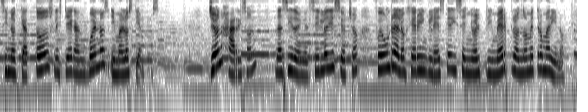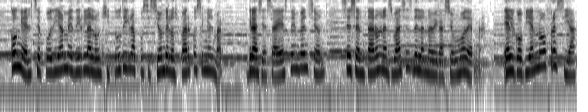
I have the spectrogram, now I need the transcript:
sino que a todos les llegan buenos y malos tiempos. John Harrison, nacido en el siglo XVIII, fue un relojero inglés que diseñó el primer cronómetro marino. Con él se podía medir la longitud y la posición de los barcos en el mar. Gracias a esta invención se sentaron las bases de la navegación moderna. El gobierno ofrecía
